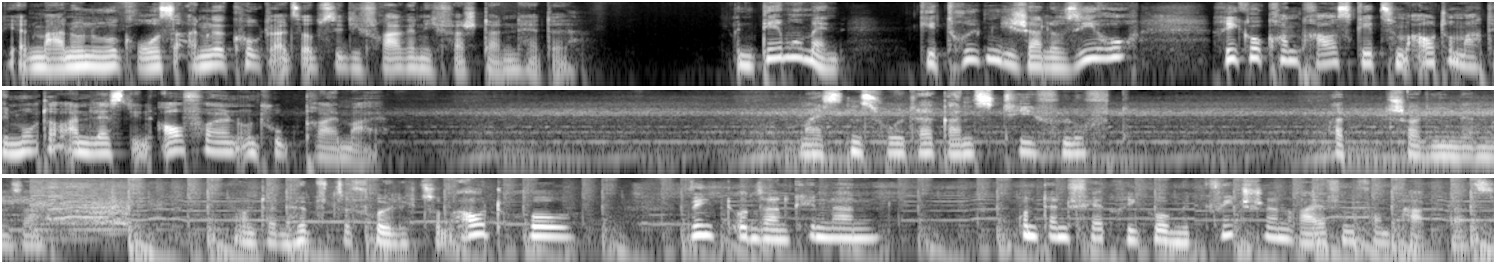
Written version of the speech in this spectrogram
Die hat Manu nur groß angeguckt, als ob sie die Frage nicht verstanden hätte. In dem Moment geht drüben die Jalousie hoch, Rico kommt raus, geht zum Auto, macht den Motor an, lässt ihn aufheulen und hupt dreimal. Meistens holt er ganz tief Luft, hat Charlene dann gesagt. Und dann hüpft sie fröhlich zum Auto, winkt unseren Kindern und dann fährt Rico mit quietschenden Reifen vom Parkplatz.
